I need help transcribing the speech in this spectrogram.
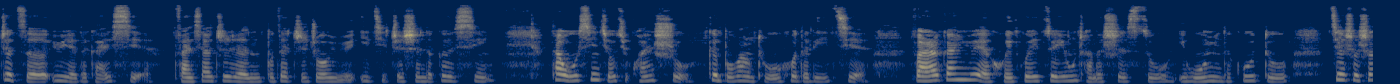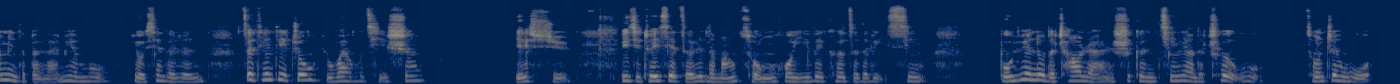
这则寓言的改写。返乡之人不再执着于一己之身的个性，他无心求取宽恕，更不妄图获得理解，反而甘愿回归最庸常的世俗，以无名的孤独接受生命的本来面目。有限的人，在天地中与万物齐生。也许，比起推卸责任的盲从或一味苛责的理性，不悦怒的超然是更清亮的彻悟。从正午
